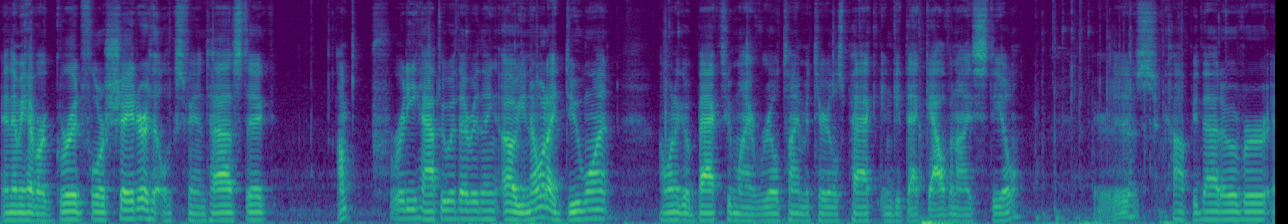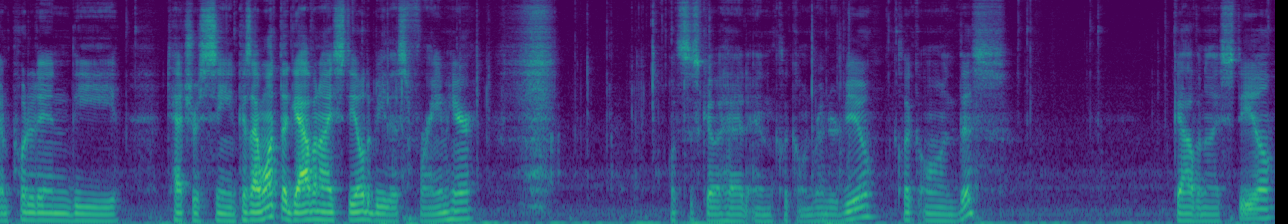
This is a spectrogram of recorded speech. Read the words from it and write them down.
And then we have our grid floor shader that looks fantastic. I'm pretty happy with everything. Oh, you know what I do want? I want to go back to my real-time materials pack and get that galvanized steel. There it is. Copy that over and put it in the Tetris scene because I want the galvanized steel to be this frame here. Let's just go ahead and click on rendered view. Click on this galvanized steel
